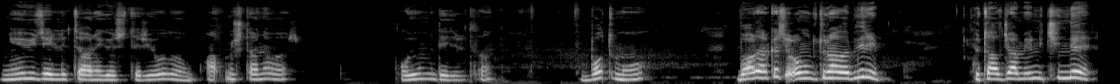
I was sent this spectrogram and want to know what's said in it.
Niye 150 tane gösteriyor oğlum? 60 tane var. Oyun mu delirdi lan? Bot mu? Bu arada arkadaşlar onun lootunu alabilirim. Loot alacağım yerin içinde.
